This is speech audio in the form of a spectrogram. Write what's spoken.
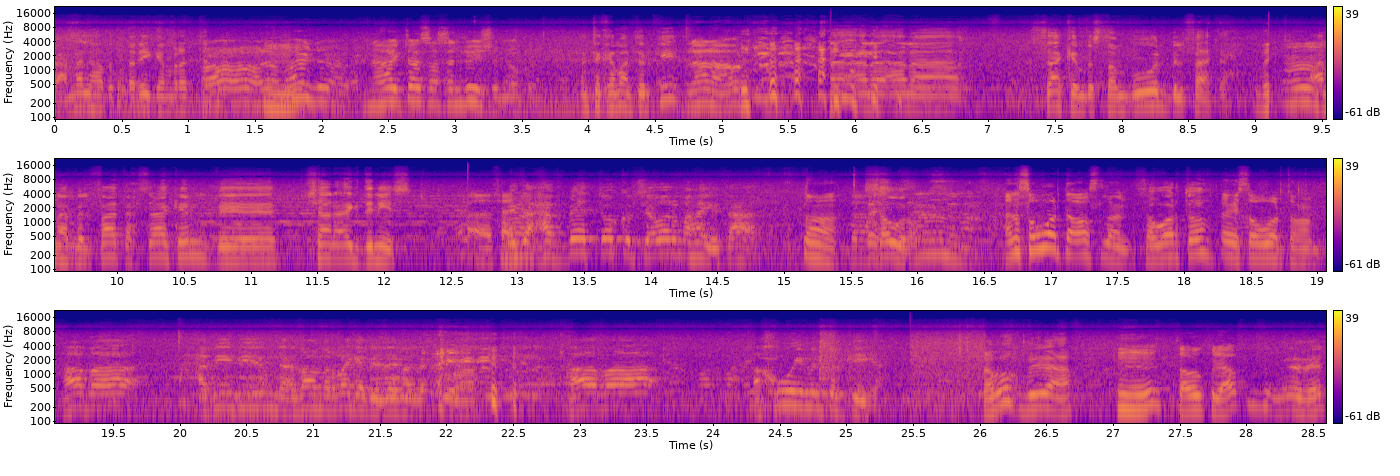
بعملها بالطريقة مرتبة. آه لا ما هي إحنا هاي تاسع سندويش بناكل. أنت كمان تركي؟ لا لا. أنا أنا, أنا ساكن بإسطنبول بالفاتح. أنا بالفاتح ساكن بشارع قدنيس فاهم. إذا حبيت تأكل شاورما هي تعال. آه. صوره. أنا صورته أصلا. صورته؟ اي صورته هم. هذا حبيبي من عظام الرقبة زي ما بيحكوها. هذا أخوي من تركيا. طبوق بالله أها طاووق كلاب ابد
